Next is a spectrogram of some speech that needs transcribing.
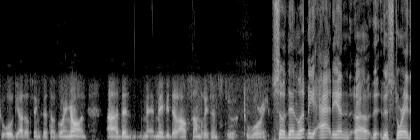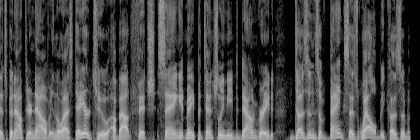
to all the other things that are going on, uh, then maybe there are some reasons to, to worry. So then let me add in uh, the, the, story that's been out there now in the last day or two about Fitch saying it may potentially need to downgrade dozens of banks as well because of,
